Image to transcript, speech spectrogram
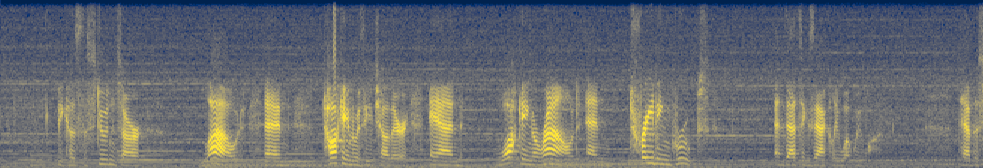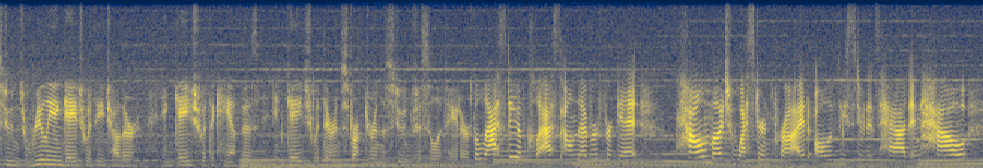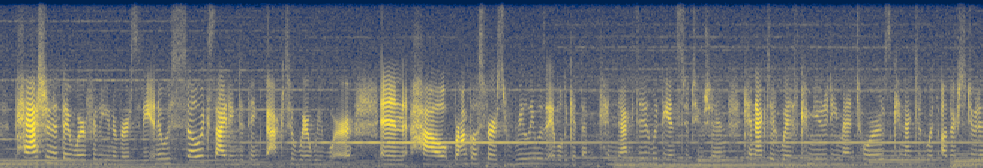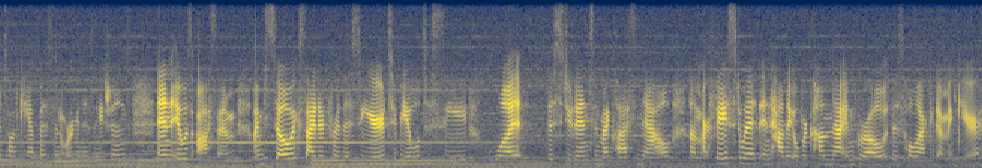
because the students are loud and talking with each other and walking around and trading groups. And that's exactly what we want. To have the students really engage with each other, engaged with the campus, engaged with their instructor and the student facilitator. The last day of class, I'll never forget how much Western pride all of these students had and how passionate they were for the university. And it was so exciting to think back to where we were and how Broncos First really was able to get them connected with the institution, connected with community mentors, connected with other students on campus and organizations. And it was awesome. I'm so excited for this year to be able to see what the students in my class now um, are faced with and how they overcome that and grow this whole academic year.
